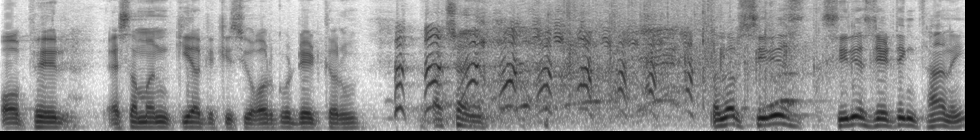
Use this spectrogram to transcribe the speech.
और फिर ऐसा मन किया कि किसी और को डेट करूँ। अच्छा जी। मतलब सीरियस सीरियस डेटिंग था नहीं।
